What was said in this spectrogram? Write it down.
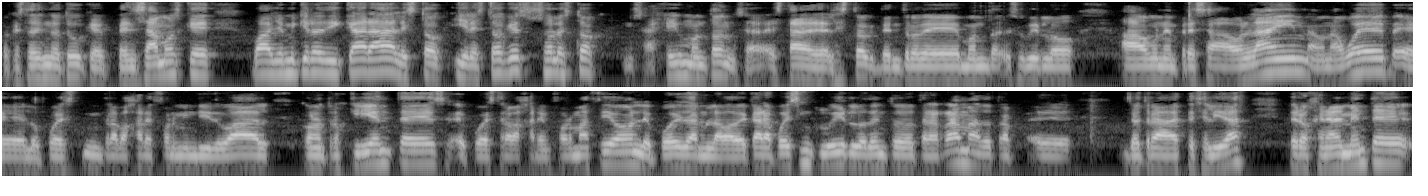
lo que estás diciendo tú, que pensamos que, wow, yo me quiero dedicar al stock y el stock es solo stock. O sea, que hay un montón. O sea, está el stock dentro de subirlo a una empresa online, a una web, eh, lo puedes trabajar de forma individual con otros clientes, eh, puedes trabajar en formación, le puedes dar un lavado de cara, puedes incluirlo dentro de otra rama, de otra, eh, de otra especialidad, pero generalmente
